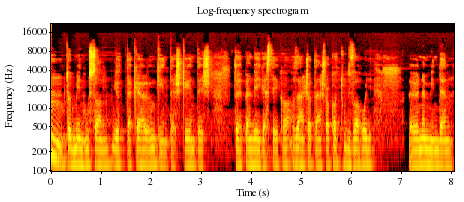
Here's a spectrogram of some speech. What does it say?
több mint 20 jöttek el önkéntesként, és tulajdonképpen végezték az átcsatásokat, tudva, hogy nem minden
